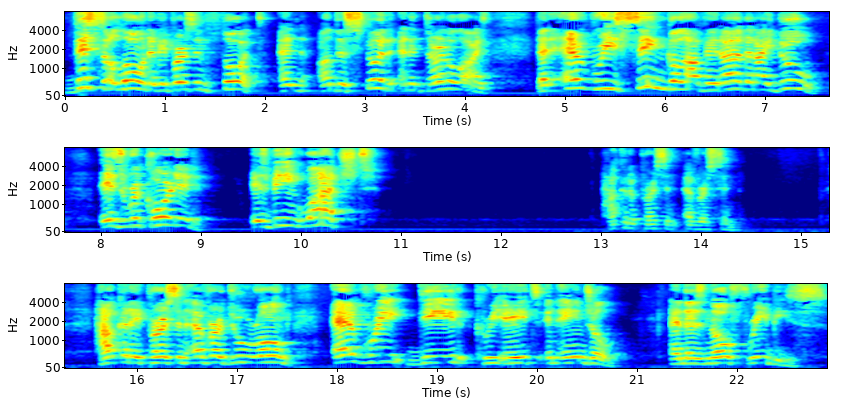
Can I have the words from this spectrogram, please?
This alone, if a person thought and understood and internalized that every single Avirah that I do is recorded, is being watched, how could a person ever sin? How could a person ever do wrong? Every deed creates an angel, and there's no freebies.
